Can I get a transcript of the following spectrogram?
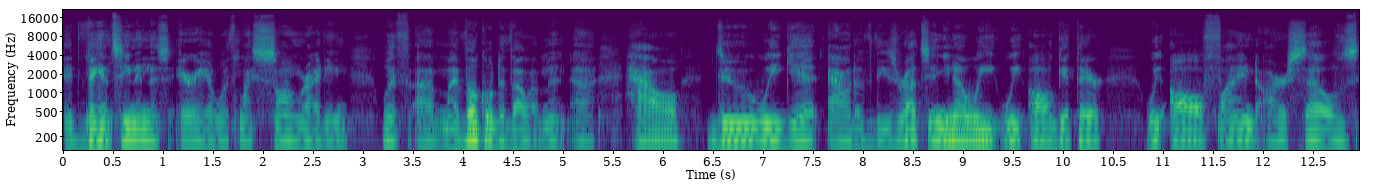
advancing in this area, with my songwriting, with uh, my vocal development. Uh, how do we get out of these ruts? And you know, we we all get there. We all find ourselves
